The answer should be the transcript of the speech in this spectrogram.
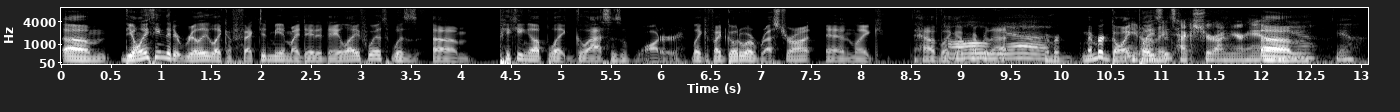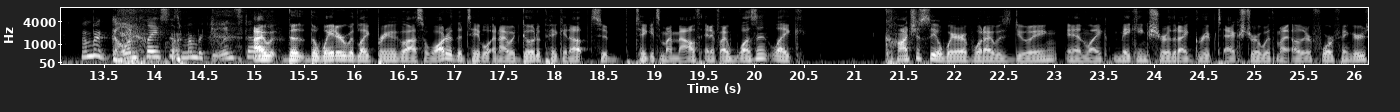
um the only thing that it really like affected me in my day-to-day life with was um picking up like glasses of water. Like if I'd go to a restaurant and like have like a, oh, remember that? Yeah. Remember remember going You don't have any places? texture on your hand. Um yeah. yeah. Remember going places? Remember doing stuff? I the the waiter would like bring a glass of water to the table and I would go to pick it up to take it to my mouth and if I wasn't like consciously aware of what I was doing and like making sure that I gripped extra with my other four fingers,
